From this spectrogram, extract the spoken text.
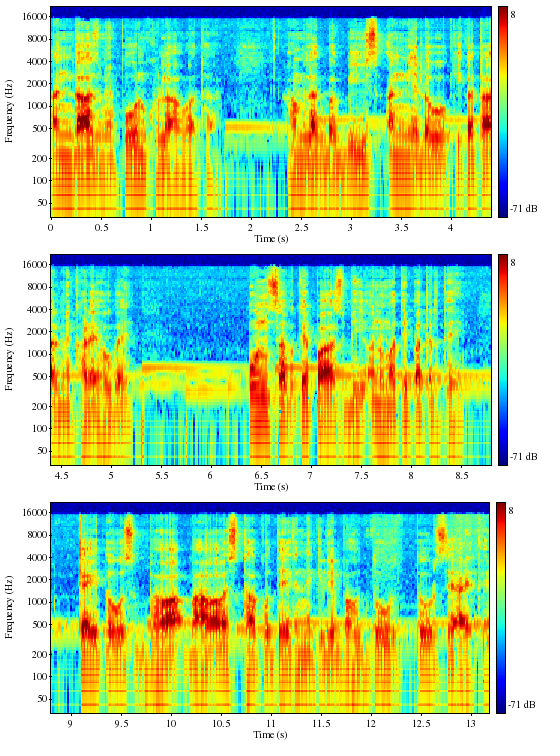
अंदाज में पूर्ण खुला हुआ था। हम लगभग बीस अन्य लोगों की कतार में खड़े हो गए। उन सब के पास भी अनुमति पत्र थे। कई तो उस भाव, भावावस्था को देखने के लिए बहुत दूर दूर से आए थे।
